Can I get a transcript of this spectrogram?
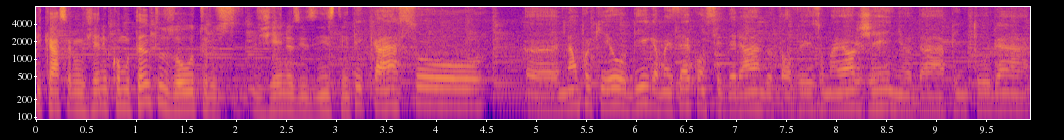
Picasso era um gênio como tantos outros gênios existem. Picasso, eh, não porque eu diga, mas é considerado talvez o maior gênio da pintura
